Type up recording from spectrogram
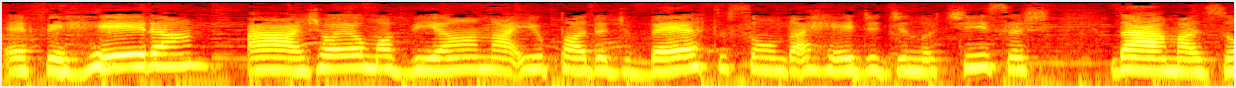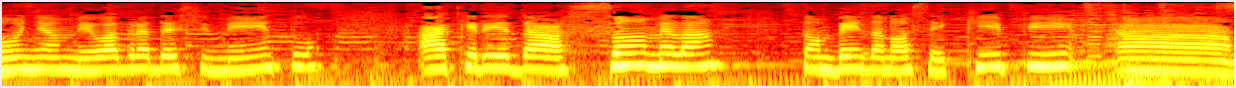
é, Ferreira, a Joelma Viana e o Padre Edberto são da rede de notícias da Amazônia. Meu agradecimento à querida Samela, também da nossa equipe. A...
